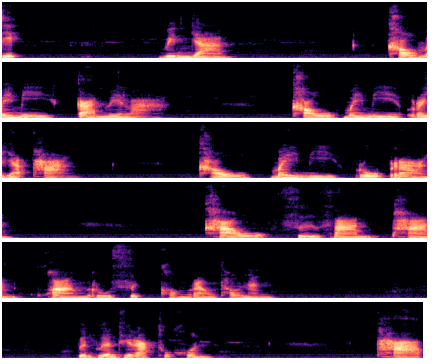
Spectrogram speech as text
จิต วิญญาณ เขาไม่มีการเวลา เขาไม่มีระยะทาง เขาไม่มีรูปร่างเขาสื่อสารผ่านความรู้สึกของเราเท่านั้น เพื่อนๆที่รักทุกคน ถาม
